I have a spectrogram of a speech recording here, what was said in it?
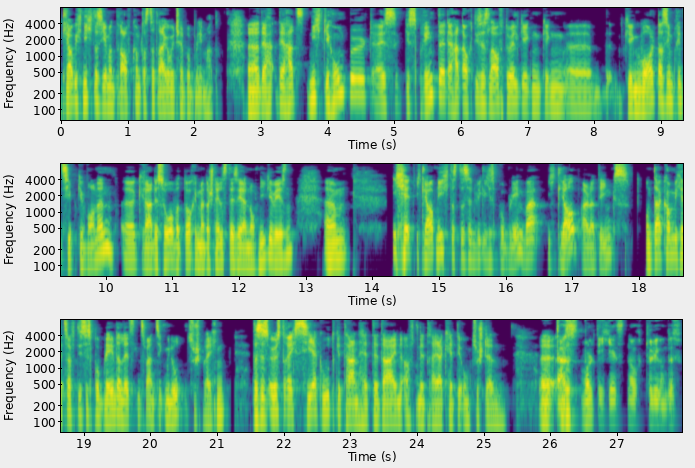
glaube ich nicht, dass jemand draufkommt, dass der Dragovic ein Problem hat. Äh, der, der hat nicht gehumpelt, er ist gesprintet, er hat auch dieses Laufduell gegen, gegen, äh, gegen Walters im Prinzip gewonnen, äh, gerade so, aber doch, ich meine, der schnellste ist er ja noch nie gewesen. Ähm, ich ich glaube nicht, dass das ein wirkliches Problem war. Ich glaube allerdings, und da komme ich jetzt auf dieses Problem der letzten 20 Minuten zu sprechen, dass es Österreich sehr gut getan hätte, da in, auf eine Dreierkette umzustellen. Äh, das, das, wollte ich jetzt noch, Entschuldigung, das,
